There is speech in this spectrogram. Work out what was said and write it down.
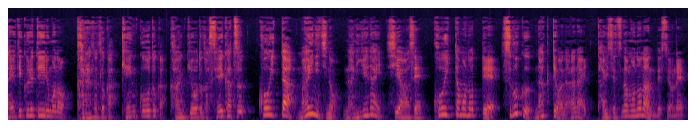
えてくれているもの、体とか健康とか環境とか生活、こういった毎日の何気ない幸せ、こういったものってすごくなくてはならない大切なものなんですよね。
